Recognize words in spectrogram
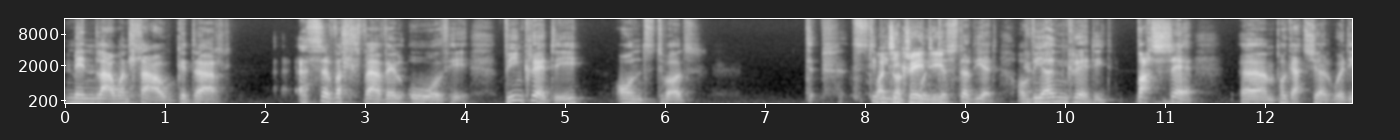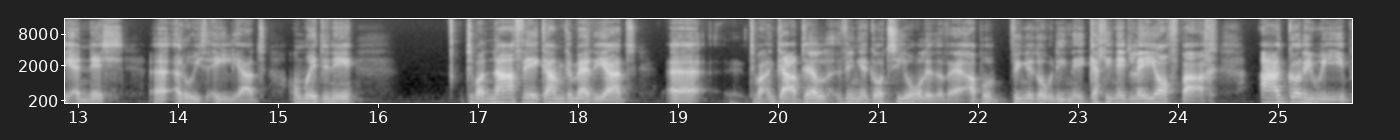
mynd law yn llaw gyda'r y sefyllfa fel oedd hi. Fi'n credu, ond, ti'n bod, ti'n bod pwynt ystyried, ond yeah. fi yn credu, base um, Pogacar wedi ennill uh, yr wyth eiliad, ond wedyn ni, ti'n bod, nath e gam gymeriad uh, ma, yn gadael Fingago tu ôl iddo fe, a bod Fingago wedi ne gallu gwneud lay-off bach agor i wyb,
